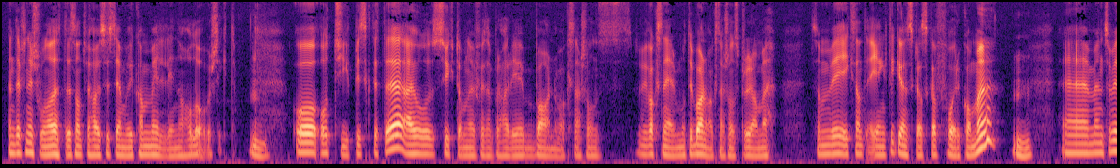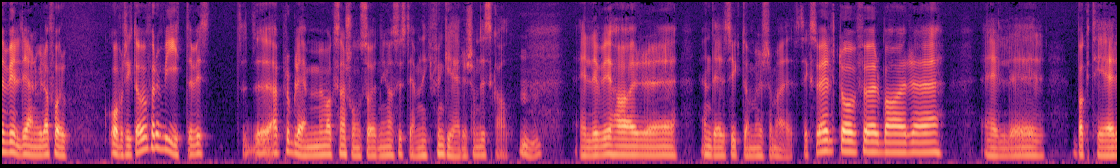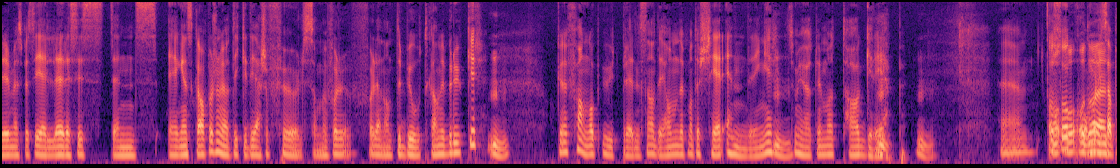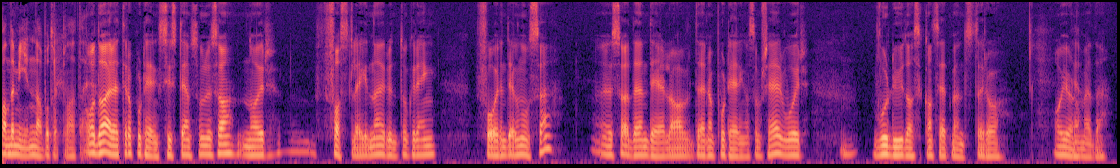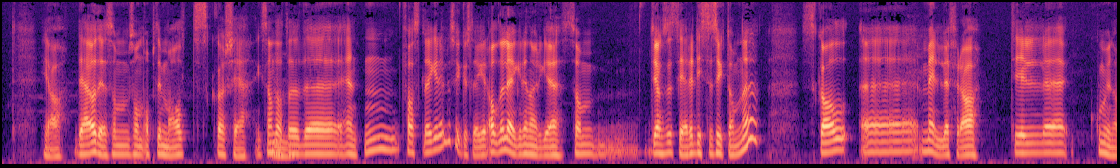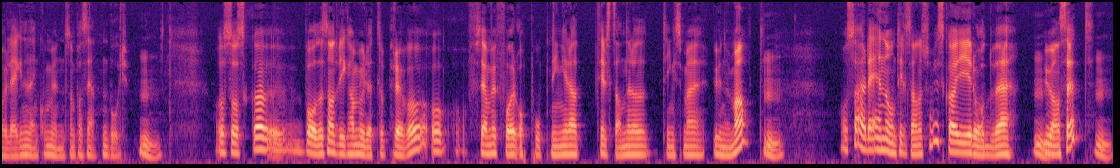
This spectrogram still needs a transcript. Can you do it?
en definisjon av dette, sånn at vi har et system hvor vi kan melde inn og holde oversikt. Mm. Og, og typisk dette er jo sykdommene vi f.eks. har i barnevaksinasjons... Vi vaksinerer mot i barnevaksinasjonsprogrammet. Som vi ikke sant, egentlig ikke ønsker at skal forekomme, mm. eh, men som vi veldig gjerne vil ha oversikt over for å vite hvis det er problemer med vaksinasjonsordninga og systemene ikke fungerer som de skal. Mm. Eller vi har eh, en del sykdommer som er seksuelt overførbare, eller bakterier med spesielle resistensegenskaper som gjør at de ikke er så følsomme for, for den antibiotikaen vi bruker. Mm. Kunne fange opp utbredelsen av det om det på en måte skjer endringer Mm. som gjør at vi må ta grep. Mm. Eh, Og- og så og- og da kommer er- disse pandemiene på toppen av dette. Og da er det et rapporteringssystem, som du sa. Når fastlegene rundt omkring får en diagnose, eh, så er det en del av den rapporteringa som skjer, hvor, Mhm. hvor du da kan se et mønster og, og gjøre Ja. noe med det. Ja, det er jo det som sånn optimalt skal skje. Ikke sant? At det, Mm. det enten fastleger eller sykehusleger, alle leger i Norge som diagnostiserer disse sykdommene, skal eh, melde fra til eh, kommuneoverlegen i den kommunen som pasienten bor. Mm. Og så skal både sånn at vi kan ha mulighet til å prøve å, å, se om vi får opphopninger av tilstander og ting som er unormalt. Mm. Og så er det noen tilstander som vi skal gi råd ved Mhm. uansett. Mhm.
